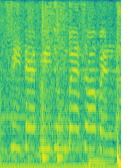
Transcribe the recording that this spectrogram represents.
Si te pido un beso, bendito.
